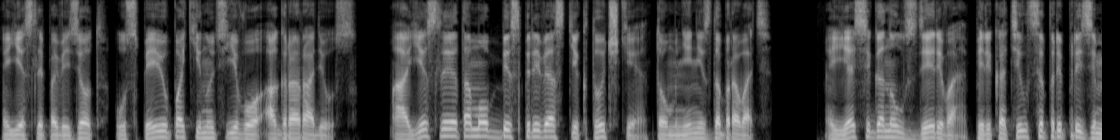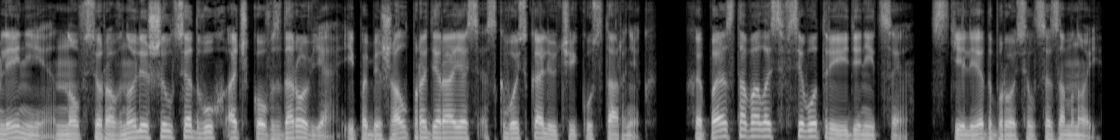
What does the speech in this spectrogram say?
Если повезет, успею покинуть его агрорадиус. А если это моб без привязки к точке, то мне не сдобровать. Я сиганул с дерева, перекатился при приземлении, но все равно лишился двух очков здоровья и побежал, продираясь сквозь колючий кустарник. ХП оставалось всего три единицы. Скелет бросился за мной.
